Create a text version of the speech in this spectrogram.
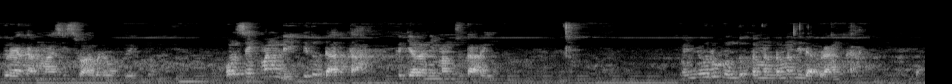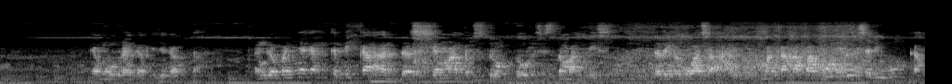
gerakan mahasiswa pada waktu itu. Polsek Mandi itu datang ke Jalan Imam Sukari menyuruh untuk teman-teman tidak berangkat yang mau berangkat ke Jakarta. Anggapannya kan ketika ada skema terstruktur, sistematis dari kekuasaan, maka apa pun itu bisa diumumkan.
